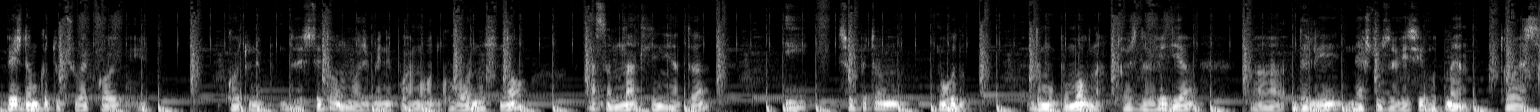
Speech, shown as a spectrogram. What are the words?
виждам като човек, кой, който не, действително може би не поема отговорност, но аз съм над линията и се опитвам, мога да, да му помогна, т.е. да видя а, дали нещо зависи от мен. Тоест,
